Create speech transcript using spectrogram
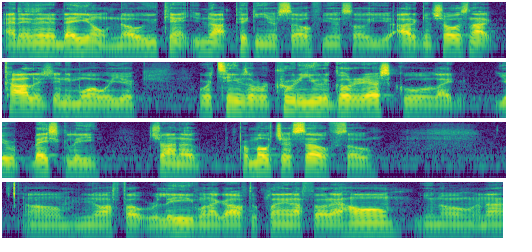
at the end of the day, you don't know. You can't, you're not picking yourself. You know, so you're out of control. It's not college anymore where you're, where teams are recruiting you to go to their school. Like, you're basically trying to promote yourself. So, um, you know, I felt relieved when I got off the plane. I felt at home, you know, and I,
